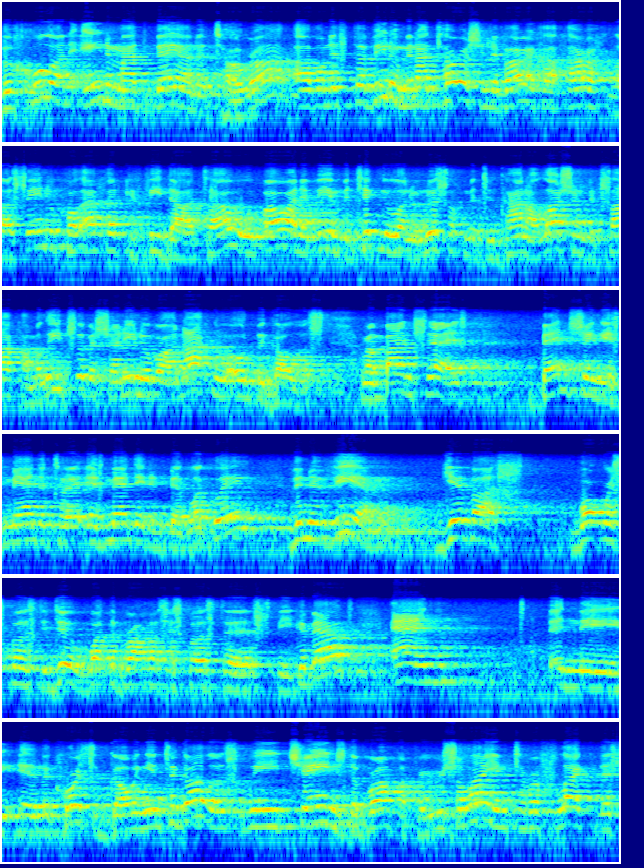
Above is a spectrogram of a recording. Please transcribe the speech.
וכולן אין מטבע התורה, אבל נסתבינו מן התורה שנברך אחר אכלסנו כל אחד כפי דעתו, ובאו הנביאים ותקנו לנו נוסח מתוקן הלשון בצלח המליצה ושנינו ואנחנו עוד בגולוס. Ramban says, benching is, mandatory, is mandated biblically. The Nevi'im give us what we're supposed to do, what the brachas are supposed to speak about, and in the, in the course of going into Galus, we changed the bracha for Yerushalayim to reflect this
